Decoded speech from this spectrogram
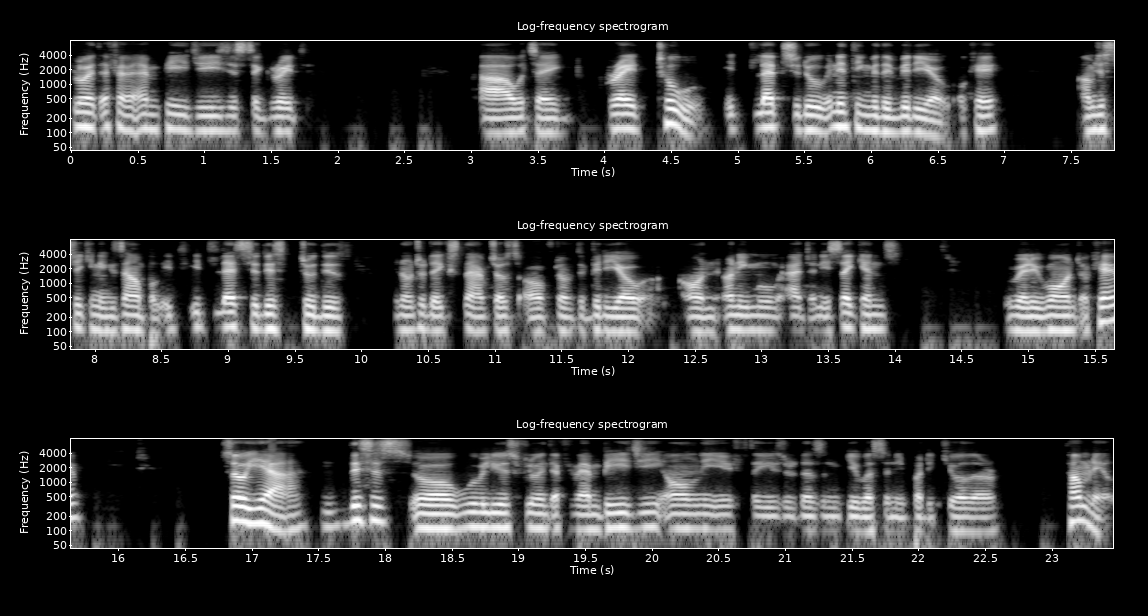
Fluent ffmpeg is just a great uh, I would say great tool. It lets you do anything with a video okay? I'm just taking an example. It, it lets you this to this you know to take snapshots of, of the video on any move at any seconds where you want okay? So yeah this is uh, we will use fluent ffmpeg only if the user doesn't give us any particular thumbnail.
